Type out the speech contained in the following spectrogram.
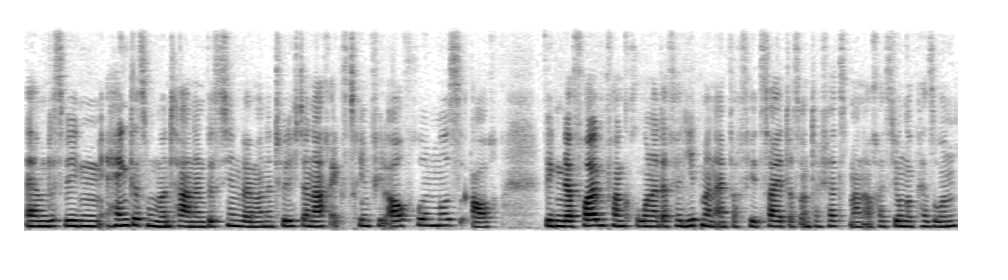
Ähm, deswegen hängt es momentan ein bisschen, weil man natürlich danach extrem viel aufholen muss. Auch wegen der Folgen von Corona, da verliert man einfach viel Zeit. Das unterschätzt man auch als junge Person.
